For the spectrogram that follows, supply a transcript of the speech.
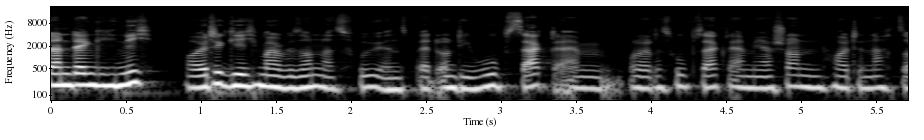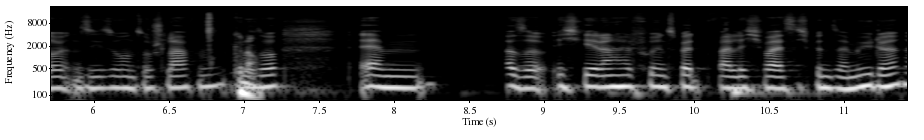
Dann denke ich nicht, heute gehe ich mal besonders früh ins Bett und die Whoop sagt einem, oder das Whoop sagt einem ja schon, heute Nacht sollten sie so und so schlafen Genau. so. Ähm, also ich gehe dann halt früh ins Bett, weil ich weiß, ich bin sehr müde.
